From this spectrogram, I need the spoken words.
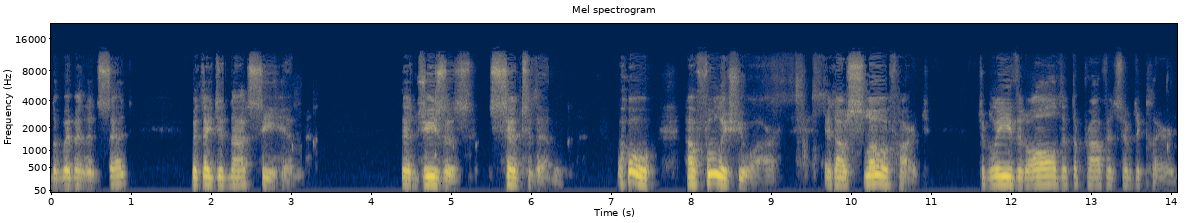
the women had said, but they did not see him. Then Jesus said to them, Oh, how foolish you are, and how slow of heart to believe that all that the prophets have declared.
